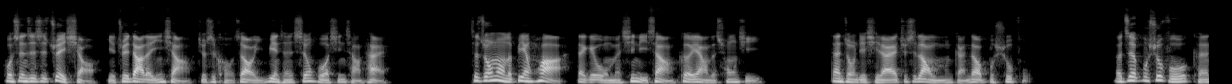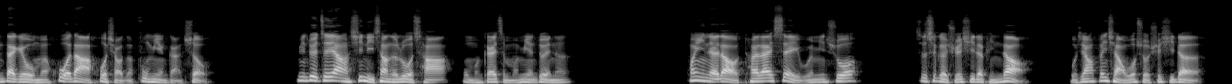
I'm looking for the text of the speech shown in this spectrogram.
或甚至是最小也最大的影响，就是口罩已变成生活新常态。这种种的变化带给我们心理上各样的冲击。但总结起来，就是让我们感到不舒服，而这不舒服可能带给我们或大或小的负面感受。面对这样心理上的落差，我们该怎么面对呢？欢迎来到 Twilight Say 文明说，这是个学习的频道，我将分享我所学习的、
